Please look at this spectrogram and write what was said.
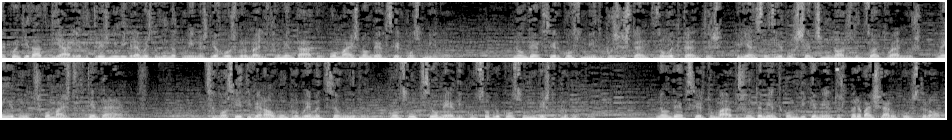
A quantidade diária de 3 mg de monacolinas de arroz vermelho fermentado ou mais não deve ser consumida. Não deve ser consumido por gestantes ou lactantes, crianças e adolescentes menores de 18 anos, nem adultos com mais de 70 anos. Se você tiver algum problema de saúde, consulte seu médico sobre o consumo deste produto. Não deve ser tomado juntamente com medicamentos para baixar o colesterol.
